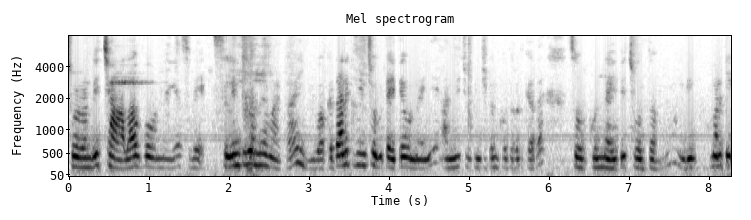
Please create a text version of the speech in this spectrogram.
చూడండి చాలా బాగున్నాయి. అసలు ఎక్సలెంట్గా ఉన్నాయన్నమాట. ఇవి ఒకదానికి మించి ఒకటి అయితే ఉన్నాయి. అన్ని చూపించడం కుదరదు కదా. సో కొన్ని అయితే చూద్దాము. ఇది మనకి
